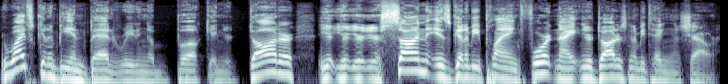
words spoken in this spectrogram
Your wife's going to be in bed reading a book, and your daughter, your, your, your son is going to be playing Fortnite, and your daughter's going to be taking a shower.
